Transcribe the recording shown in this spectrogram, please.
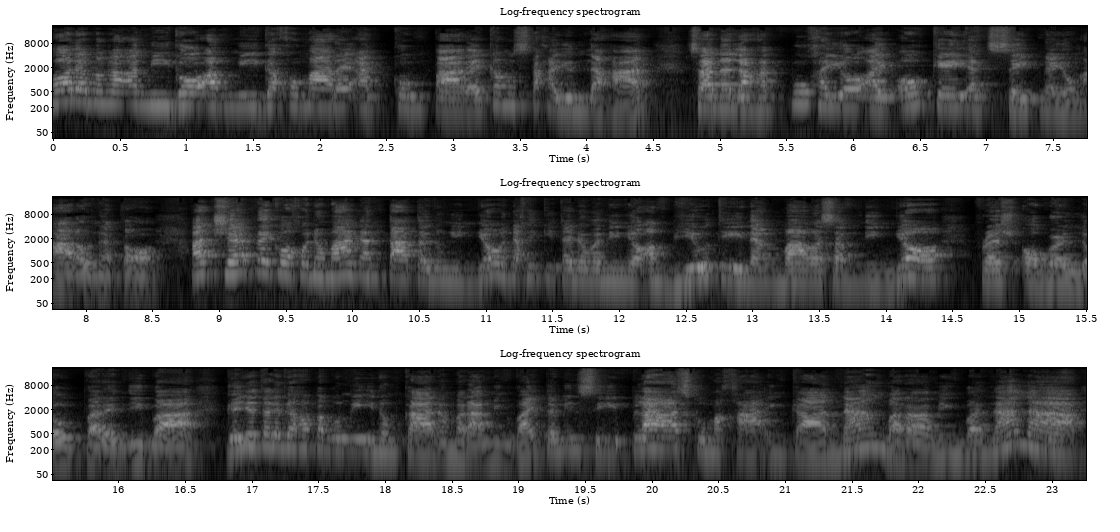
Hola mga amigo, amiga, kumare at kumpare. Kamusta kayong lahat? Sana lahat po kayo ay okay at safe ngayong araw na to. At syempre kung ako naman ang tatanungin nyo, nakikita naman ninyo ang beauty ng Mama Sam ninyo. Fresh overload pa rin, di ba? Ganyan talaga kapag umiinom ka ng maraming vitamin C plus kumakain ka ng maraming banana.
